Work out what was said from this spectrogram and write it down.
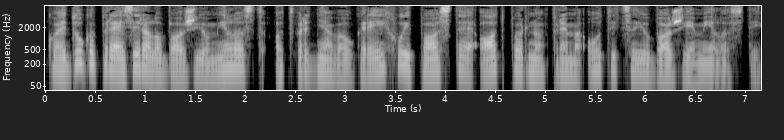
koje je dugo preziralo Božiju milost, otvrdnjava u grehu i postaje otporno prema uticaju Božije milosti.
